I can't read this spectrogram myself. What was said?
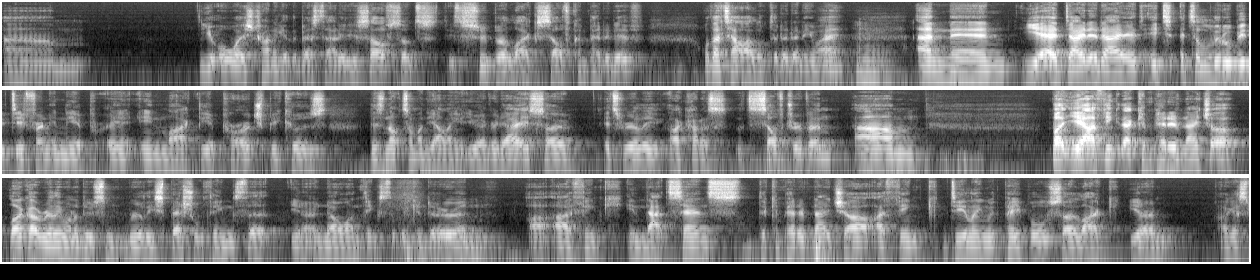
um, you're always trying to get the best out of yourself. So it's it's super like self competitive. Well, that's how I looked at it anyway. And then yeah, day to day, it- it's it's a little bit different in the in, in like the approach because there's not someone yelling at you every day. So it's really like kind of it's self driven. Um, but yeah, I think that competitive nature, like I really want to do some really special things that you know no one thinks that we can do, and I, I think in that sense, the competitive nature, I think dealing with people, so like you know, I guess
